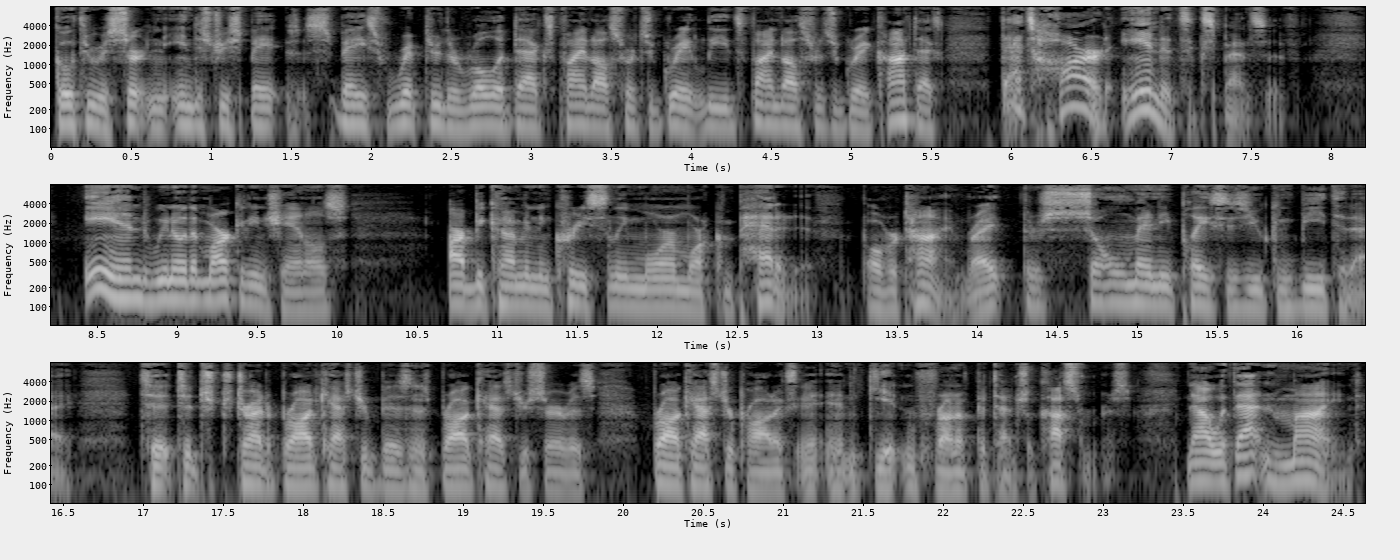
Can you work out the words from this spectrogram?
go through a certain industry space, space, rip through the Rolodex, find all sorts of great leads, find all sorts of great contacts. That's hard and it's expensive. And we know that marketing channels are becoming increasingly more and more competitive over time, right? There's so many places you can be today to, to, to try to broadcast your business, broadcast your service, broadcast your products, and, and get in front of potential customers. Now, with that in mind,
